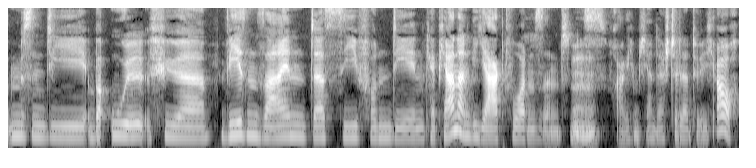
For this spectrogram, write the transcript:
müssen die Baul für Wesen sein, dass sie von den Kelpianern gejagt worden sind? Mhm. Das frage ich mich an der Stelle natürlich auch.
